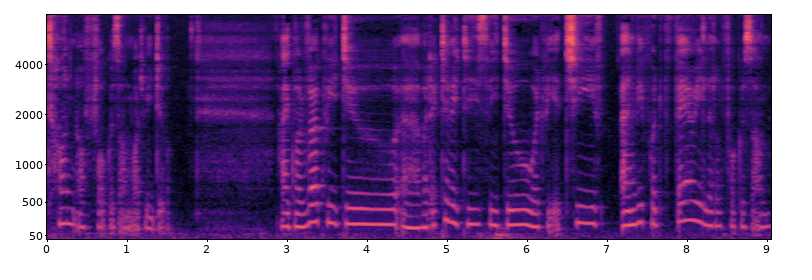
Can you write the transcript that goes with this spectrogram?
ton of focus on what we do, like what work we do, uh, what activities we do, what we achieve, and we put very little focus on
